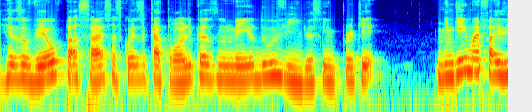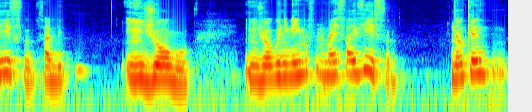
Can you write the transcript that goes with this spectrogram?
resolveu passar essas coisas católicas no meio do vídeo, assim? Porque ninguém mais faz isso, sabe? Em jogo. Em jogo ninguém mais faz isso. Não que eu,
